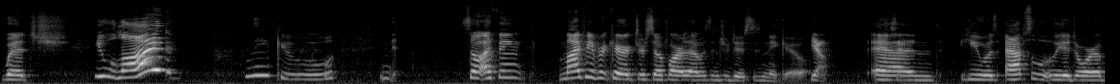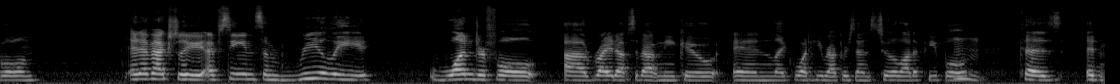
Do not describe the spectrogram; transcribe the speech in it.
which You lied? Neeku. So I think my favorite character so far that was introduced is Neeku. Yeah. and he was absolutely adorable. And I've actually I've seen some really wonderful uh, write ups about Neeku and like what he represents to a lot of people. Because ad-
